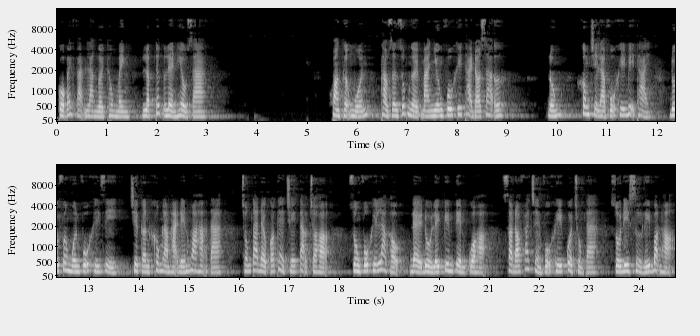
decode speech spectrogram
Cô Bách Vạn là người thông minh, lập tức liền hiểu ra. Hoàng thượng muốn Thảo Dân giúp người bán những vũ khí thải đó ra ư? Đúng, không chỉ là vũ khí bị thải, đối phương muốn vũ khí gì, chỉ cần không làm hại đến hoa hạ ta, chúng ta đều có thể chế tạo cho họ, dùng vũ khí lạc hậu để đổi lấy kim tiền của họ, sau đó phát triển vũ khí của chúng ta, rồi đi xử lý bọn họ.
